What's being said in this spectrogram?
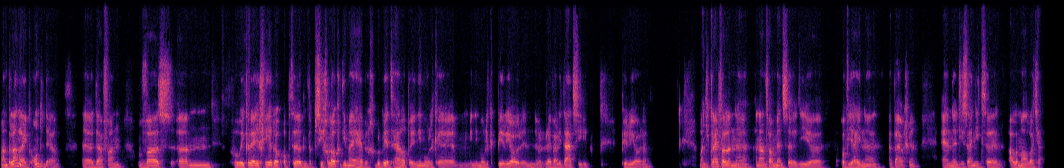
Maar een belangrijk onderdeel daarvan was um, hoe ik reageerde op de, de, psychologen die mij hebben geprobeerd te helpen in die moeilijke, in die moeilijke periode, in de revalidatieperiode. Want je krijgt wel een, uh, een aantal mensen die uh, over je heen buigen. En die zijn niet allemaal wat je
